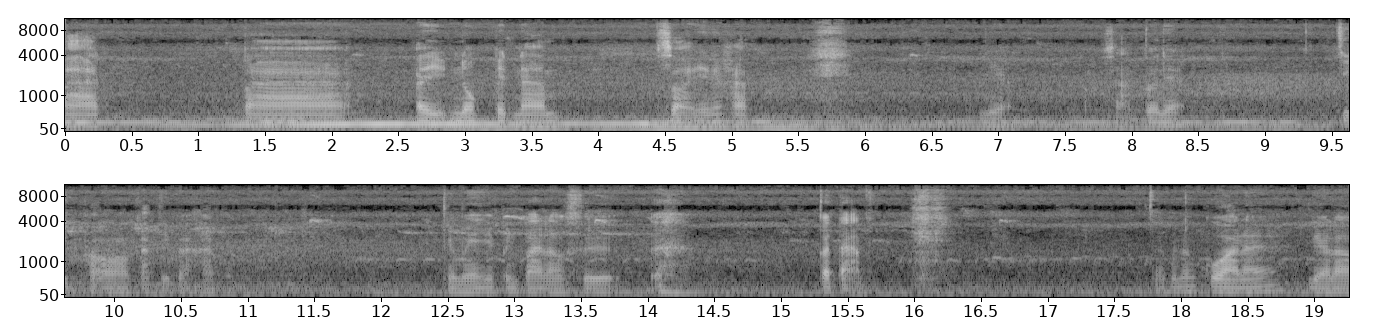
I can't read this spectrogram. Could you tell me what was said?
ปลาปลาไอ้นกเป็ดน้ำสอยนะครับ เนี่ยสามตัวเนี้ย จิกพอกลับดีกว่าครับ ถึงแม้จะเป็นปลาเราซื้อ ก็ตาม แต่ไม่ต้องกลัวนะ เดี๋ยวเรา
